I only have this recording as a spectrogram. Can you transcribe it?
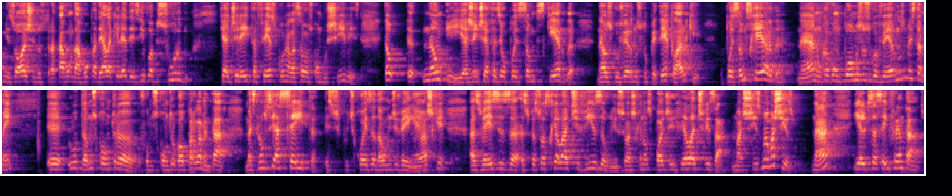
misóginos, tratavam da roupa dela, aquele adesivo absurdo que a direita fez com relação aos combustíveis. Então, não, e a gente ia fazer oposição de esquerda, né, os governos do PT, claro que oposição de esquerda, né, nunca compomos os governos, mas também eh, lutamos contra, fomos contra o golpe parlamentar, mas não se aceita esse tipo de coisa da onde vem. Eu acho que, às vezes, as pessoas relativizam isso, eu acho que não se pode relativizar. O machismo é o machismo, né? E ele precisa ser enfrentado.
